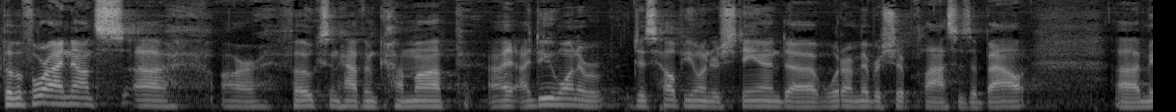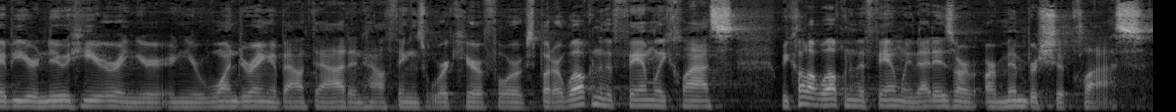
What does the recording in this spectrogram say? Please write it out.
But before I announce uh, our folks and have them come up, I, I do want to just help you understand uh, what our membership class is about. Uh, maybe you're new here and you're, and you're wondering about that and how things work here at Four Oaks. But our Welcome to the Family class, we call it Welcome to the Family. That is our, our membership class.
